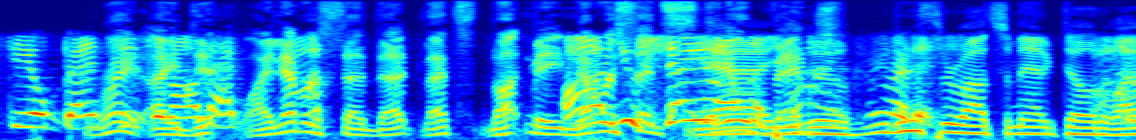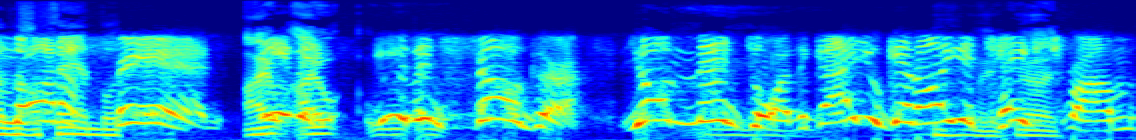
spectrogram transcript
steel benches Right, and I all did. that. I never said that. That's not me. Oh, never you said say steel Yeah, you bench. do. You do throw out some anecdotal. I I'm was a fan. a fan. I- even, I- even Felger, your mentor, the guy you get all your Oh takes God. from,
